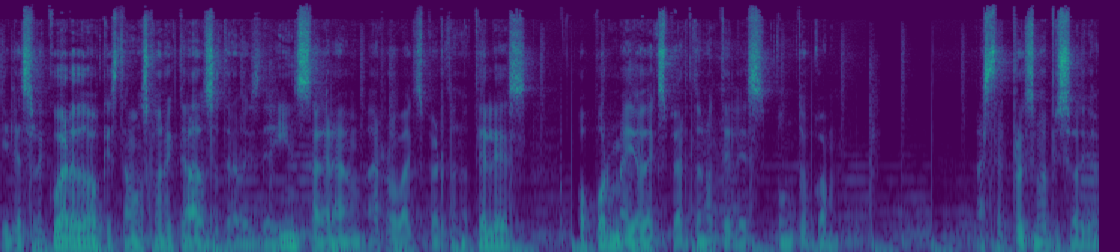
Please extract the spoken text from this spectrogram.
y les recuerdo que estamos conectados a través de Instagram arroba o por medio de expertoenhoteles.com. Hasta el próximo episodio.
